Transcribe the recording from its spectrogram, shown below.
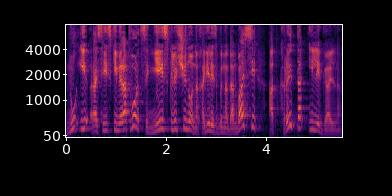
ну и российские миротворцы, не исключено, находились бы на Донбассе открыто и легально.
